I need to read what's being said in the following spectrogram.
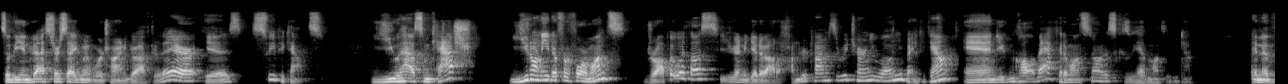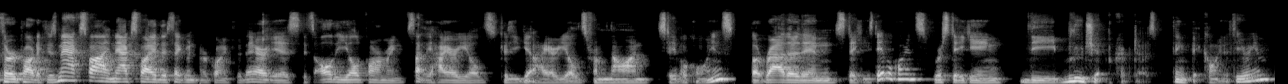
So the investor segment we're trying to go after there is sweep accounts. You have some cash. You don't need it for four months. Drop it with us. You're going to get about 100 times the return you will in your bank account. And you can call it back at a month's notice because we have monthly return. And the third product is MaxFi. MaxFi, the segment we're going for there is it's all the yield farming, slightly higher yields because you get higher yields from non-stable coins. But rather than staking stable coins, we're staking the blue chip cryptos. Think Bitcoin, Ethereum.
